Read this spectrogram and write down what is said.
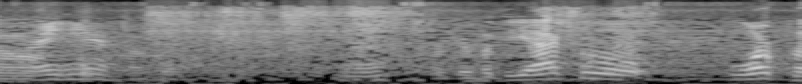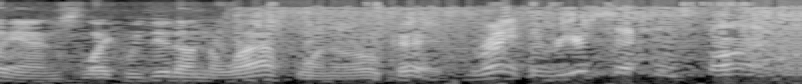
Right here. Okay. Okay, But the actual floor plans, like we did on the last one, are okay. Right, the rear section's fine.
